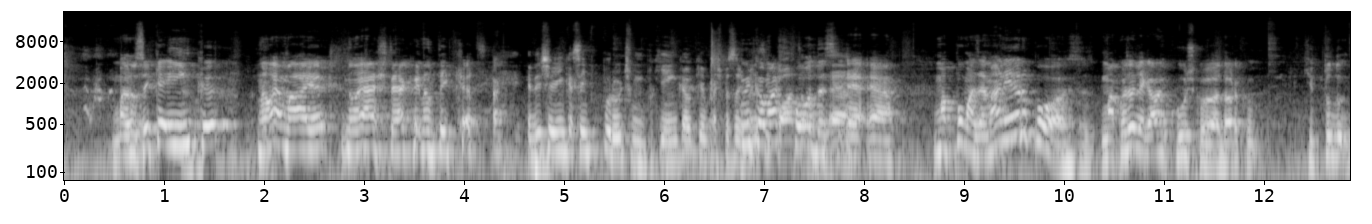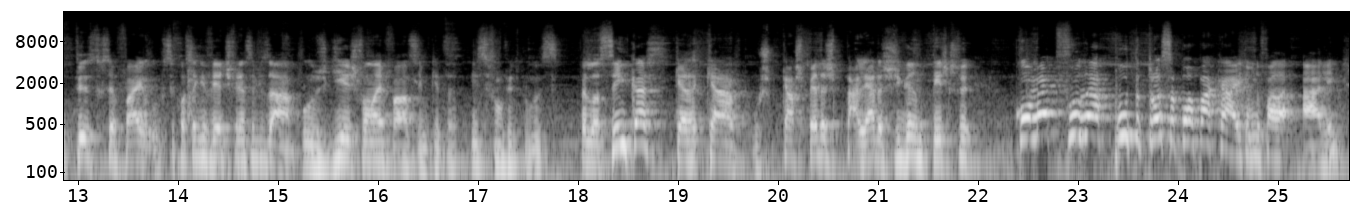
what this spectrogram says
Mas eu sei que é Inca, não é Maia, não é Azteca e não tem Quetzalcoatl. Eu deixei o Inca sempre por último, porque Inca é o que as pessoas O menos Inca se mais importam. foda-se. É. é. Mas, pô, mas é maneiro, pô. Uma coisa legal em Cusco, eu adoro que, tudo isso que você faz, você consegue ver a diferença bizarra. Os guias vão lá e falam assim, porque isso foram feitos pelos, pelos Incas, que, é, que é os, aquelas pedras espalhadas gigantescas. Como é que filho da puta trouxe essa porra pra cá? E todo mundo fala, aliens.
